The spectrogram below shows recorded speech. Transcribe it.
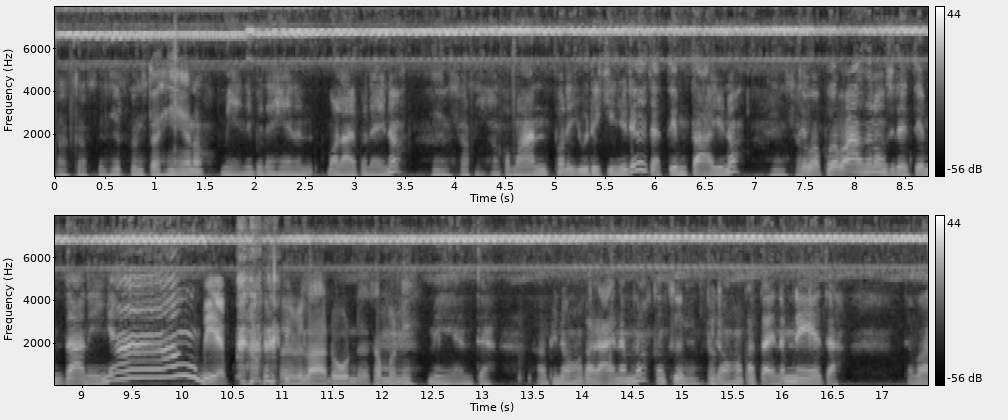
แล้วก็เป็นเห็ดเพิงตะแหเนาะแม่นี่เป็นได้แฮนั่นบ่หลายปานใดเนาะแมนครับนี่เฮาก็มันพอได้อยู่ได้กินอยู่เด้อจ้ะเต็มตาอยู่เนาะแมนครับแต่ว่าเพื่อว่าซะน้องสิได้เต็มตานี่ยังแบบคักใส่เวลาโดนเด้อครับมื้อนี้แม่นจ้ะเอาพี่น้องเฮาก็หลายนํเนาะกลางคืนแม่นครับพี่น้องเฮาก็ไต่น้ำแน่จ้ะแต่ว่า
